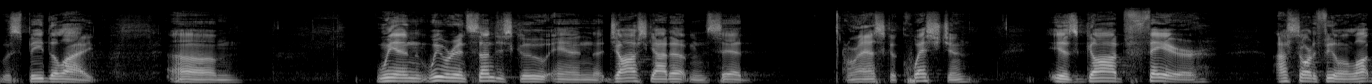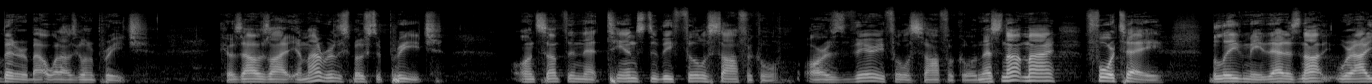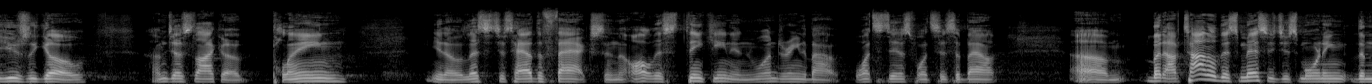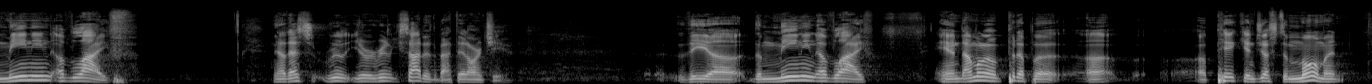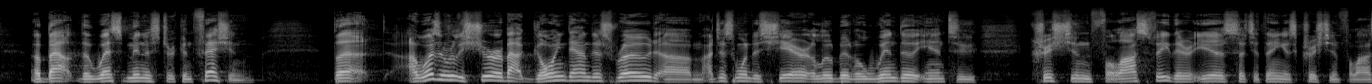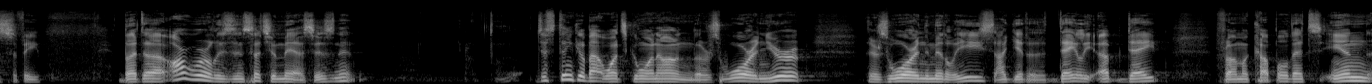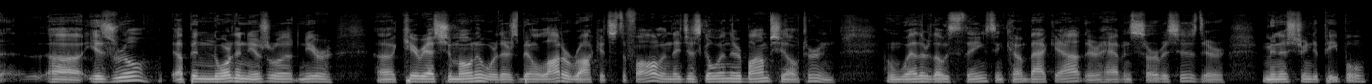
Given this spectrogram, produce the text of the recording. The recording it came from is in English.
with Speed the Light. Um, when we were in Sunday school and Josh got up and said, or asked a question, Is God fair? I started feeling a lot better about what I was going to preach. Because I was like, Am I really supposed to preach on something that tends to be philosophical or is very philosophical? And that's not my forte. Believe me, that is not where I usually go. I'm just like a plain, you know, let's just have the facts and all this thinking and wondering about what's this, what's this about. Um, but I've titled this message this morning, The Meaning of Life. Now, that's really, you're really excited about that, aren't you? The, uh, the meaning of life. And I'm going to put up a, a, a pic in just a moment about the Westminster Confession. But I wasn't really sure about going down this road. Um, I just wanted to share a little bit of a window into Christian philosophy. There is such a thing as Christian philosophy. But uh, our world is in such a mess, isn't it? Just think about what's going on. There's war in Europe, there's war in the Middle East. I get a daily update from a couple that's in uh, Israel, up in northern Israel near uh, Kiryat Shimona, where there's been a lot of rockets to fall, and they just go in their bomb shelter and, and weather those things and come back out. They're having services, they're ministering to people.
